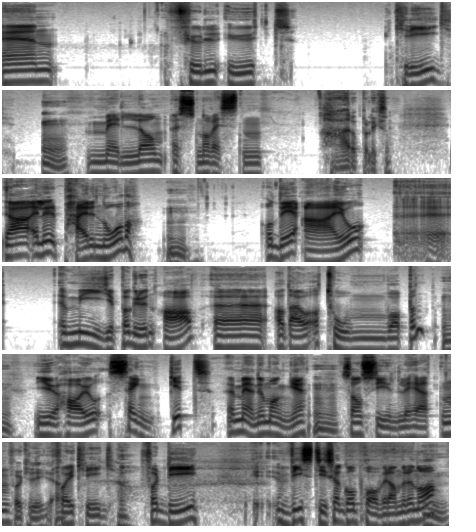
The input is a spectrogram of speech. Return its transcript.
en full ut krig Mm. mellom Østen og Vesten. Her oppe, liksom. Ja, eller per nå, da. Mm. Og det er jo eh, mye på grunn av eh, at det er jo atomvåpen Mm. har jo senket, mener jo mange, Mm. sannsynligheten For krig. Ja. for krig. Ja. Fordi hvis de skal gå på hverandre nå, Mm.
